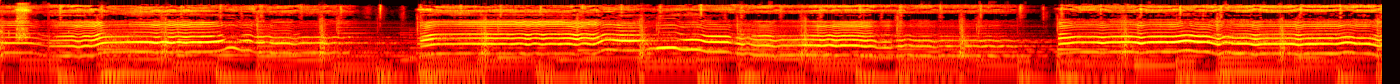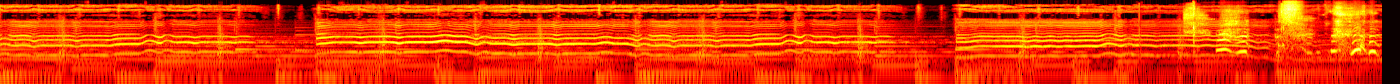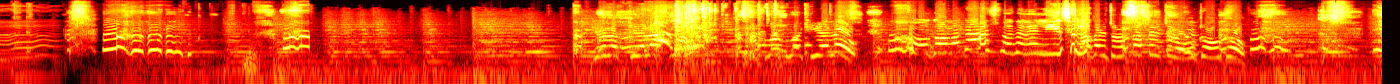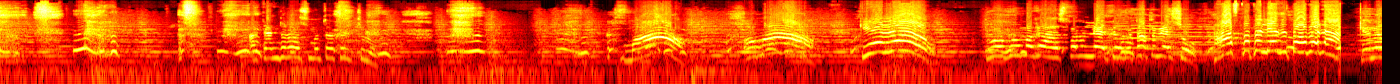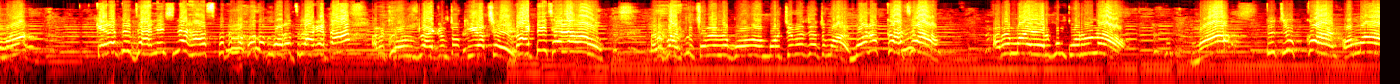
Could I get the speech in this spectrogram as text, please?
কি কি হলো ওগো আমাকে হাসপাতালে নিয়েছিল তাড়াতাড়ি চলো। তাড়াতাড়ি চলো, উঠো উঠো। আর কেন ধরো আসমা তাড়াতাড়ি চলো। মা, ও মা কি হলো তোমার বৌমাকে হাসপাতালে হাসপাতালে যেতে হবে না? কেন মা? জানিস না হাসপাতালে কত খরচ লাগে তা? আরে খরচ লাগে তো কি আছে? বাড়িতে ছেড়ে হোক আরে না বৌমা মরে যাবে যে তোমার। মোরক কাঁচা আরে মা এরকম করো না। মা তুই চুপ কর ও মা।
